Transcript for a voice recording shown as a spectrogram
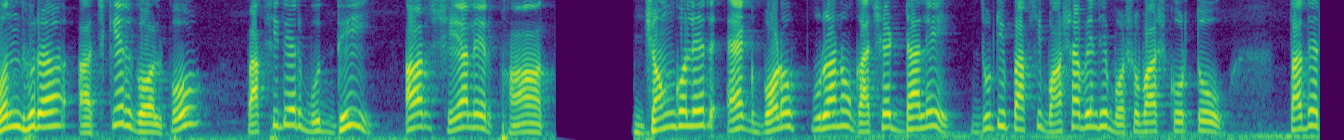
বন্ধুরা, আজকের গল্প পাখিদের বুদ্ধি আর শেয়ালের ফাঁদ। জঙ্গলের এক বড় পুরানো গাছের ডালে দুটি পাখি বাসা বেঁধে বসবাস করত। তাদের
